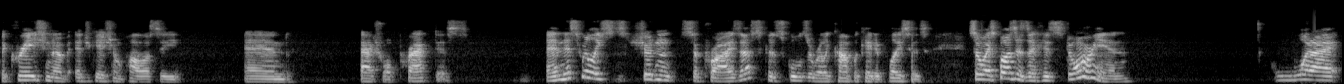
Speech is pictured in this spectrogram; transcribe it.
the creation of educational policy and actual practice. And this really shouldn't surprise us because schools are really complicated places. So I suppose as a historian, what I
